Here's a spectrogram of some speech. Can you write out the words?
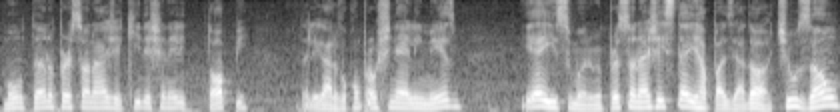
Montando o personagem aqui, deixando ele top, tá ligado? Vou comprar um chinelinho mesmo. E é isso, mano. Meu personagem é esse daí, rapaziada. Ó, tiozão.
